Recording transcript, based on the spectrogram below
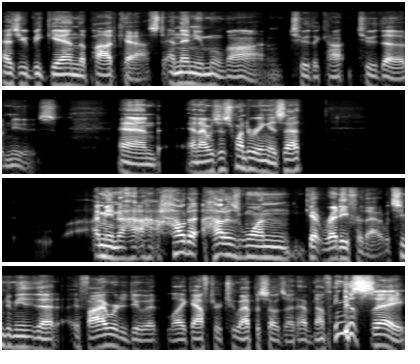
as you begin the podcast, and then you move on to the to the news. And and I was just wondering, is that I mean, how, do, how does one get ready for that? It would seem to me that if I were to do it, like after two episodes, I'd have nothing to say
